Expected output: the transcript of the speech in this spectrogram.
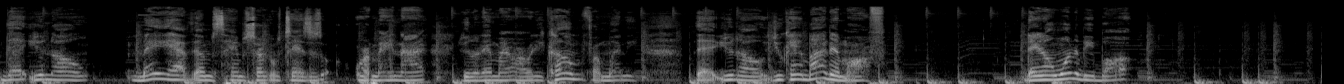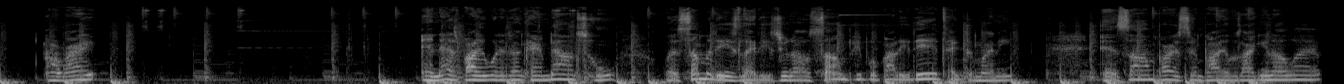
that, you know, may have them same circumstances or may not. You know, they might already come from money that, you know, you can't buy them off. They don't want to be bought. All right? And that's probably what it done came down to with some of these ladies. You know, some people probably did take the money. And some person probably was like, you know what?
